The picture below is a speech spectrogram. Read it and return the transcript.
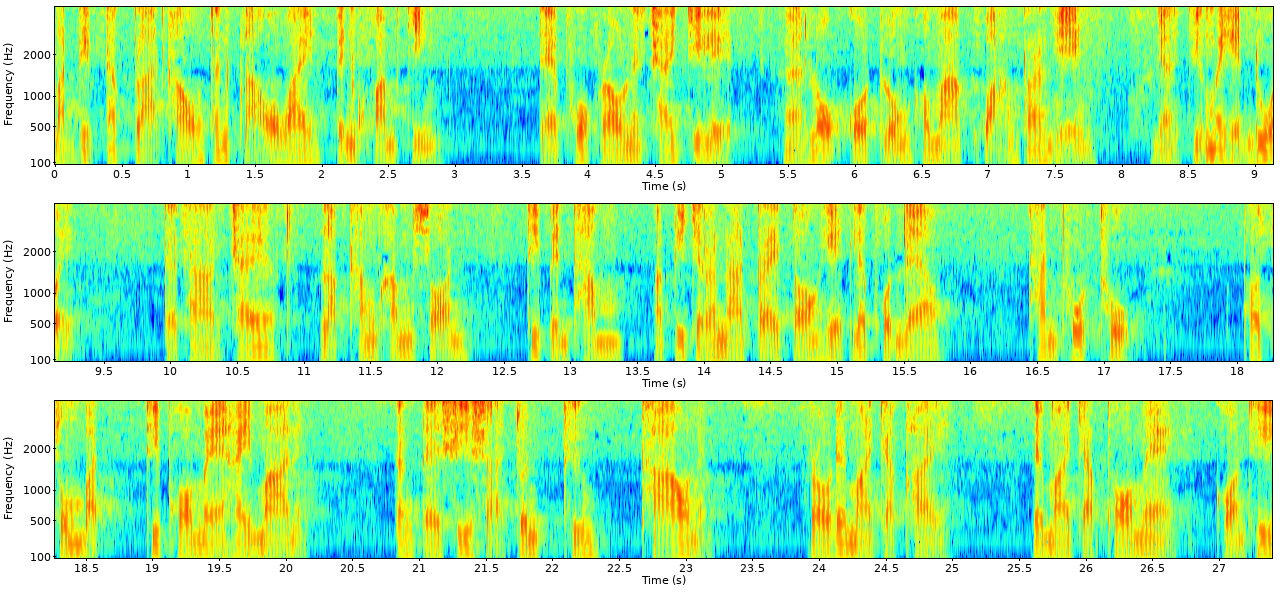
บัณฑิตนักปราชญ์เขาท่านกล่าวเอาไว้เป็นความจริง แต่พวกเราเนี่ยใช้กิเลสโลภโกรธหลงเข้ามาขวางเท่านั้นเองจึงไม่เห็นด้วย แต่ถ้าใช้หลักธรรมคาสอนที่เป็นธรรมมาพิจารณาไตรตรองเหตุและผลแล้ว ท่านพูดถูก เพราะสมบัติที่พ่อแม่ให้มาเนี่ย ตั้งแต่ศีรษะจนถึงเท้าเนี่ยเราได้มาจากใคร ได้มาจากพ่อแม่ก่อนที่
